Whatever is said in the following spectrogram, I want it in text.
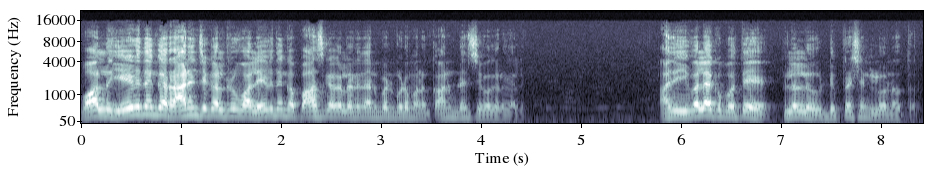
వాళ్ళు ఏ విధంగా రాణించగలరు వాళ్ళు ఏ విధంగా పాస్ కాగలరు అనే దానిపైన కూడా మనం కాన్ఫిడెన్స్ ఇవ్వగలగాలి. అది ఇవ్వలేకపోతే పిల్లలు డిప్రెషన్కి లోనవుతారు.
